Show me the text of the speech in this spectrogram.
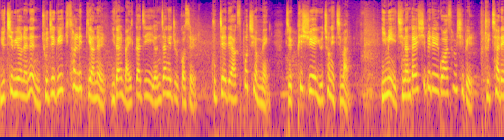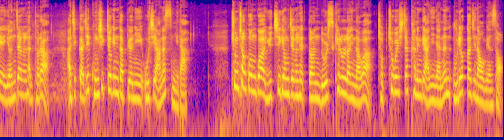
유치위원회는 조직위 설립 기한을 이달 말까지 연장해 줄 것을 국제대학 스포츠연맹, 즉 피쉬에 요청했지만 이미 지난달 11일과 30일 두 차례 연장을 한 터라 아직까지 공식적인 답변이 오지 않았습니다. 충청권과 유치 경쟁을 했던 노스캐롤라이나와 접촉을 시작하는 게 아니냐는 우려까지 나오면서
